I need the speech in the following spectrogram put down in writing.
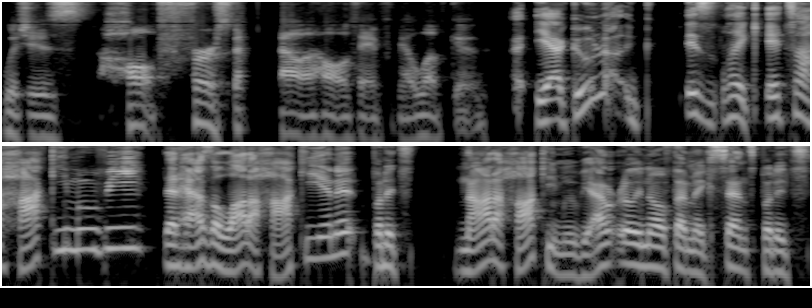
which is hall, first ballot Hall of Fame for me. I love Goon. Uh, Yeah, Goon uh, is like it's a hockey movie that has a lot of hockey in it, but it's not a hockey movie. I don't really know if that makes sense, but it's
